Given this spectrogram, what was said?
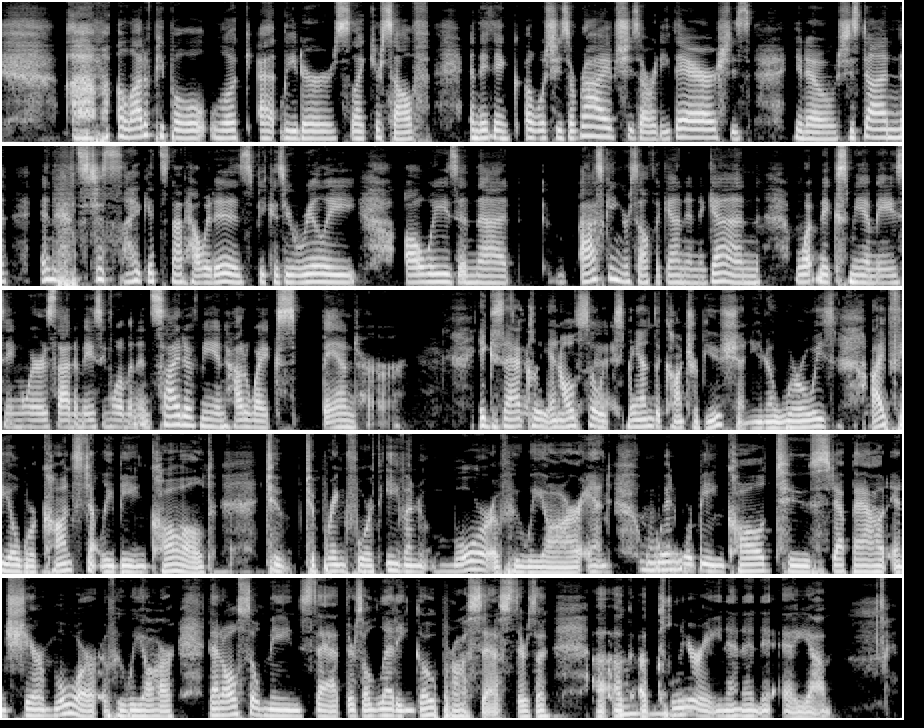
um, a lot of people look at leaders like yourself and they think, oh, well, she's arrived. She's already there. She's, you know, she's done. And it's just like, it's not how it is because you're really always in that asking yourself again and again, what makes me amazing? Where is that amazing woman inside of me? And how do I expand her? Exactly. And also expand the contribution. You know, we're always, I feel we're constantly being called to, to bring forth even more of who we are. And when mm-hmm. we're being called to step out and share more of who we are, that also means that there's a letting go process. There's a, a, a, a mm-hmm. clearing and an, a, a um,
